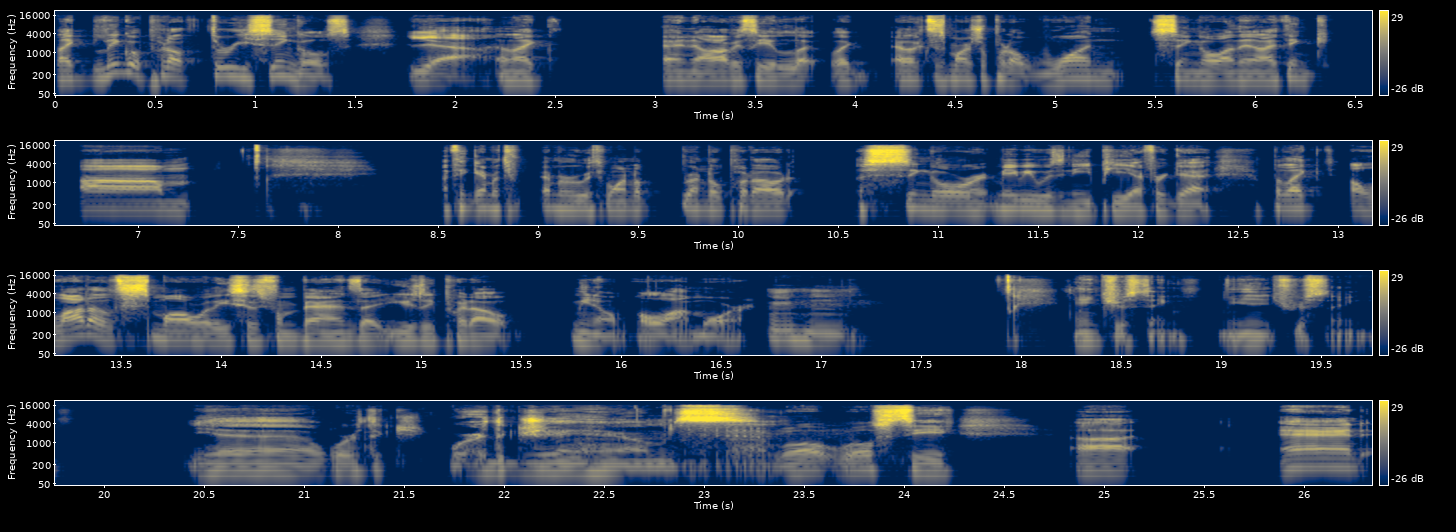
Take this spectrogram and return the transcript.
Like Lingua put out three singles, yeah. and like, and obviously like Alexis Marshall put out one single, and then I think um, I think Emma, Emma Ruth Rundle, put out a single, or maybe it was an EP, I forget. But like a lot of small releases from bands that usually put out you know a lot more. hmm Interesting. Interesting. Yeah, where the where the jams? Yeah, well, we'll see. Uh, and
